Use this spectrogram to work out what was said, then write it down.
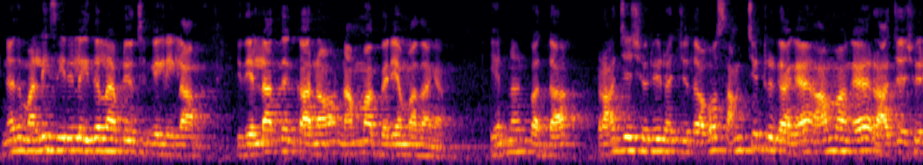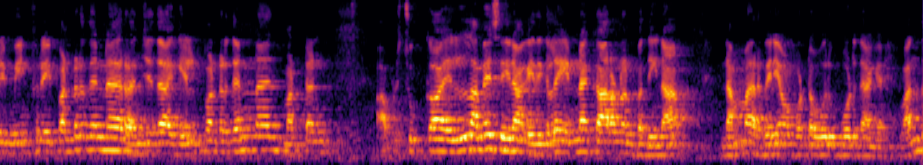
என்னது மல்லி சீரியல் இதெல்லாம் எப்படி வச்சுன்னு கேக்குறீங்களா? இது எல்லாத்துக்கும் காரணம் நம்ம பெரியம்மா தாங்க. என்னன்னு பார்த்தா ராஜேஸ்வரி ரஞ்சிதாவும் சமைச்சிட்டு இருக்காங்க. ஆமாங்க. ராஜேஸ்வரி மீன் ஃப்ரை பண்றது என்ன? ரஞ்சிதா ஹெல்ப் பண்றது என்ன? மட்டன் அப்படி சுக்கா எல்லாமே செய்கிறாங்க இதுக்கெல்லாம் என்ன காரணம்னு பார்த்தீங்கன்னா நம்ம பெரியவங்க போட்ட ஊருக்கு போட்டு தாங்க வந்த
